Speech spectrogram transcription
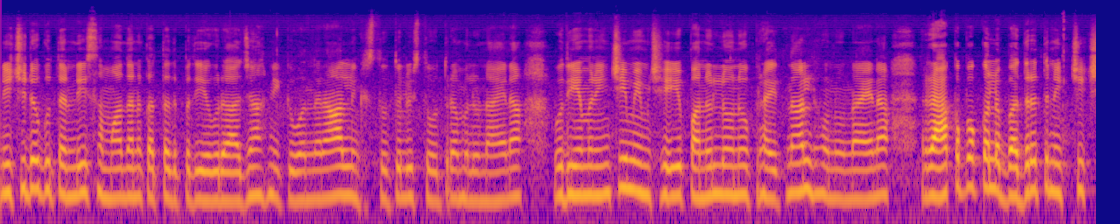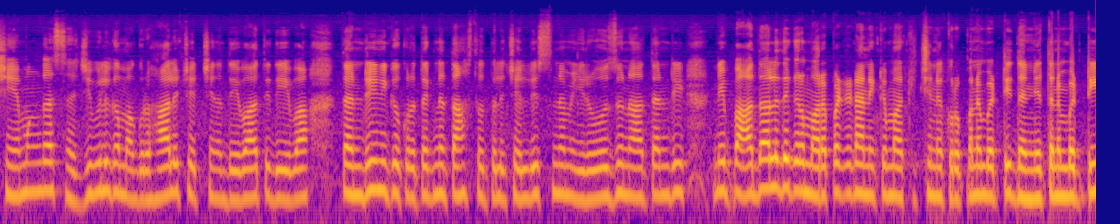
నిచుడొగు తండ్రి సమాధానకర్తధిపతి యొగు రాజా. నీకు వందనాలు నీకు స్థుతులు స్తోత్రములు నాయన. ఉదయం నుంచి మేము చేయు పనుల్లోనూ ప్రయత్నాల్లోనూ నాయన. రాకపోకల భద్రతనిచ్చి క్షేమంగా సజీవులుగా మా గృహాలు చేర్చిన దేవాతి దేవ. తండ్రి నీకు కృతజ్ఞతాస్థుతులు చెల్లిస్తున్నాం. ఈరోజు నా తండ్రి నీ పాదాల దగ్గర మొరపెట్టడానికి మాకు ఇచ్చిన కృపను బట్టి ధన్యతను బట్టి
